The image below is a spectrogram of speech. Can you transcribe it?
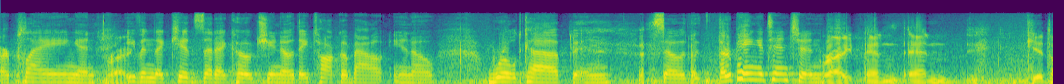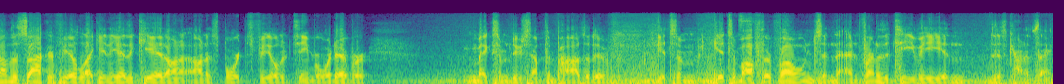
are playing, and Right. even the kids that I coach, you know, they talk about you know World Cup, and so th- they're paying attention. Right. And and kids on the soccer field, like any other kid on a, on a sports field or team or whatever, makes them do something positive, gets them gets them off their phones and in front of the TV and this kind of thing.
